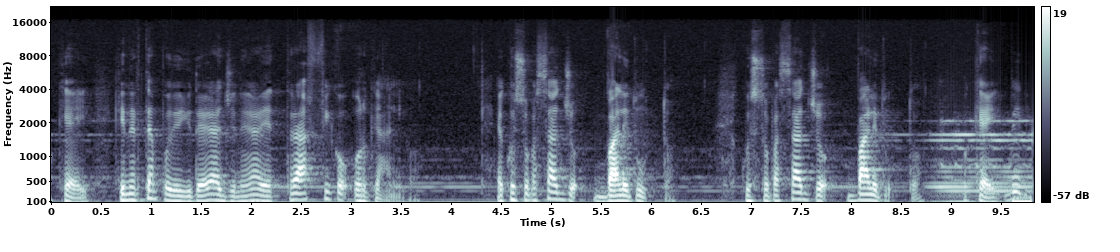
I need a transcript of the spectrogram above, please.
ok? Che nel tempo ti aiuterà a generare traffico organico. E questo passaggio vale tutto. Questo passaggio vale tutto. Ok? Vedi?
